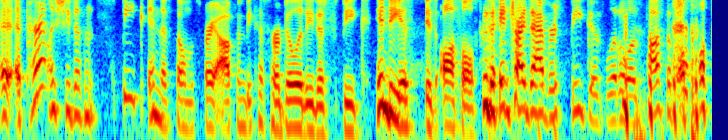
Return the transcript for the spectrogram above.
Apparently, she doesn't speak in the films very often because her ability to speak Hindi is, is awful. They tried to have her speak as little as possible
